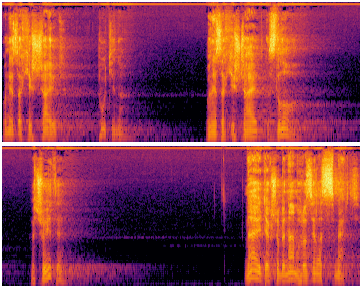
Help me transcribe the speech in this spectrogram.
Вони захищають Путіна. Вони захищають зло. Ви чуєте? Навіть якщо би нам грозила смерть,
